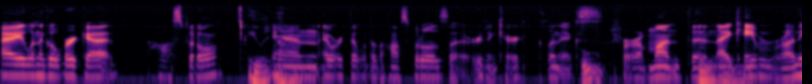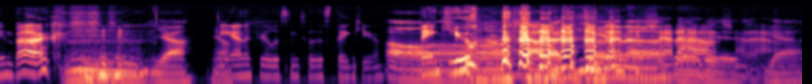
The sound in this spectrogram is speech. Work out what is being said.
I want to go work at a hospital, You went. uh-huh. and I worked at one of the hospital's uh, urgent care clinics Ooh. for a month, and I Mhm. came running back. Mm, yeah. Yeah. Deanne, if you're listening to this, thank you. Aw, Thank you. shout out to Deanna. Shout There out, shout out. Yeah,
